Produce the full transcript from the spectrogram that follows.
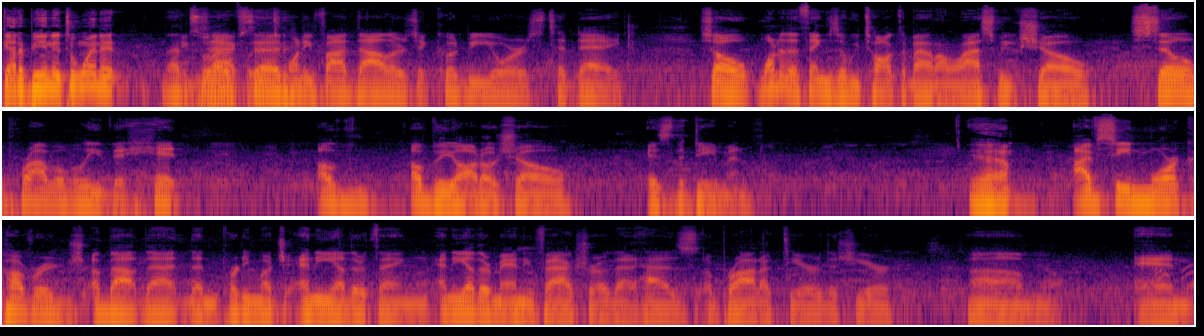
got to be in it to win it. That's exactly. what I've said. Twenty-five dollars. It could be yours today. So one of the things that we talked about on last week's show, still probably the hit of of the auto show, is the Demon. Yeah, I've seen more coverage about that than pretty much any other thing, any other manufacturer that has a product here this year. Um, and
